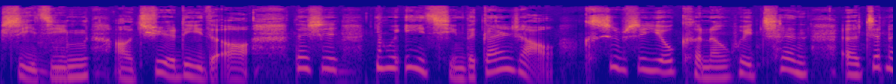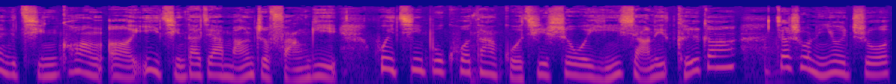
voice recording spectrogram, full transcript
是已经啊确立的哦。但是因为疫情的干扰，是不是有可能会趁呃这样的一个情况呃疫情大家忙着防疫，会进一步扩大国际社会影响力？可是刚刚教授您又说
